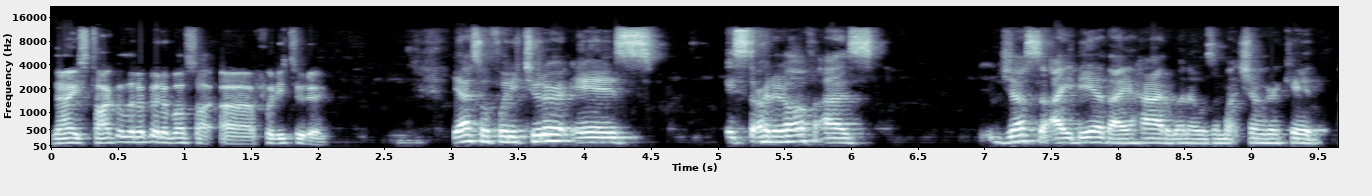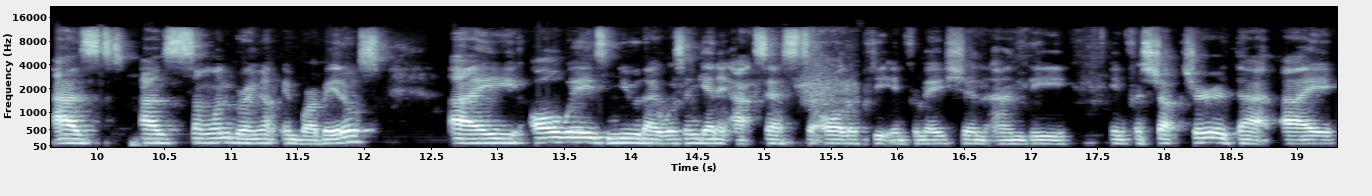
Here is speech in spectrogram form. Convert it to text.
Nice. Talk a little bit about uh, footy tutor. Yeah, so footy tutor is it started off as just the idea that I had when I was a much younger kid. As as someone growing up in Barbados, I always knew that I wasn't getting access to all of the information and the infrastructure that I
